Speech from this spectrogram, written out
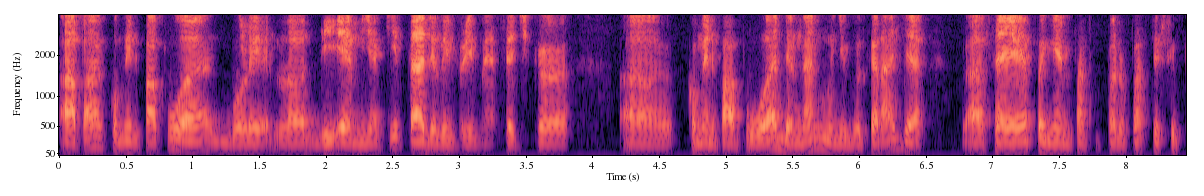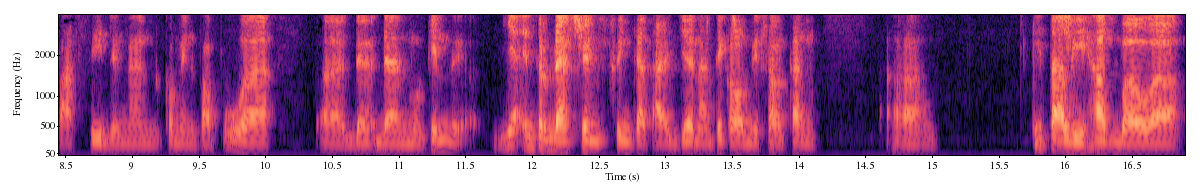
apa Komin Papua, boleh lo DM-nya kita delivery message ke uh, Komin Papua dengan menyebutkan aja uh, saya pengen berpartisipasi dengan Komin Papua. Uh, dan, dan mungkin ya introduction singkat aja. Nanti kalau misalkan uh, kita lihat bahwa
